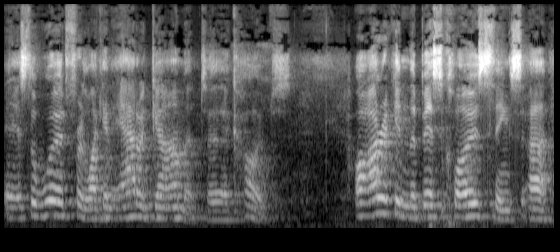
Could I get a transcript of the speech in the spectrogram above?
It's the word for like an outer garment, a coat. I reckon the best clothes things, uh,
